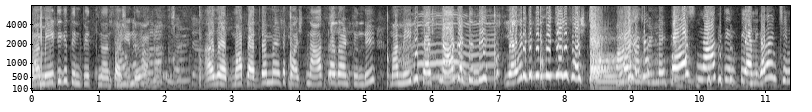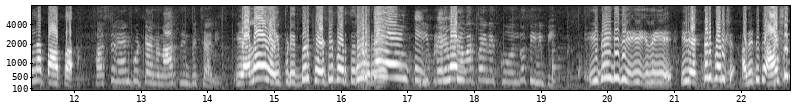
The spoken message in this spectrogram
మా మీటికి తినిపిస్తున్నాను ఫస్ట్ అదో మా పెద్దమ్మ అంటే ఫస్ట్ నాకు కదా అంటుంది. మా మీటి ఫస్ట్ నాకు అంటుంది. ఎవరికి తినిపించాలి ఫస్ట్ ఫస్ట్ నాకు తినిపించాలి కదా నేను చిన్న పాప. ఫస్ట్ నేను పుట్టాను నాకు తినిపించాలి. ఎలా? ఇప్పుడు ఇద్దరు పోటీ పడుతున్నారు. ఎవరిపైన ఎక్కువ ఉందో తినిపి. ఇదేంటి ఇది? ఇది ఇది ఎక్కడ పరీక్ష? అదేంటి ఆశ?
